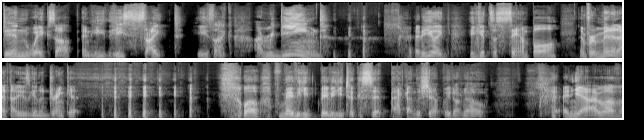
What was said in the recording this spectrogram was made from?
Din wakes up and he he's psyched. He's like, I'm redeemed. and he like he gets a sample. And for a minute I thought he was gonna drink it. well, maybe he maybe he took a sip back on the ship. We don't know. And yeah, I love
